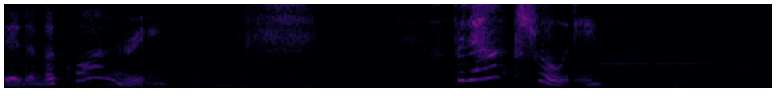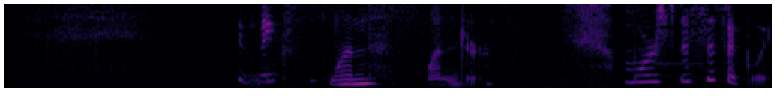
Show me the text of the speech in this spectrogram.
bit of a quandary. But actually, it makes one wonder. More specifically,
